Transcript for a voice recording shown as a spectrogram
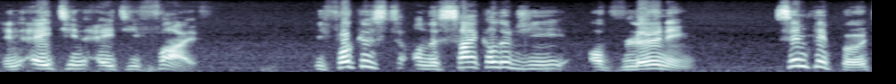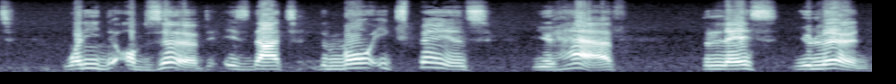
in 1885. He focused on the psychology of learning. Simply put, what he observed is that the more experience you have, the less you learn.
